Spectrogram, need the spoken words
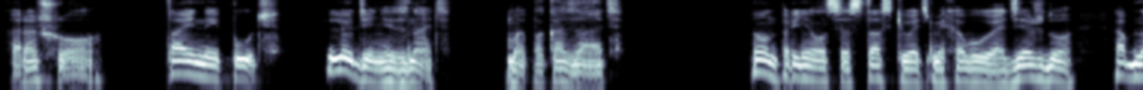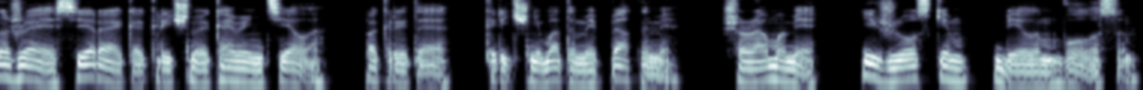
Хорошо. Тайный путь. Люди не знать. Мы показать». Он принялся стаскивать меховую одежду, обнажая серое, как речной камень, тело, покрытое коричневатыми пятнами, шрамами и жестким белым волосом.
